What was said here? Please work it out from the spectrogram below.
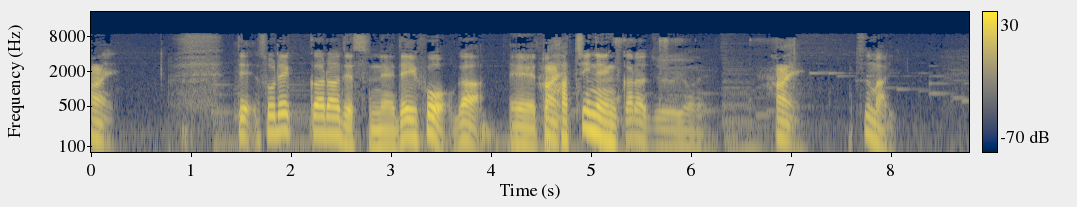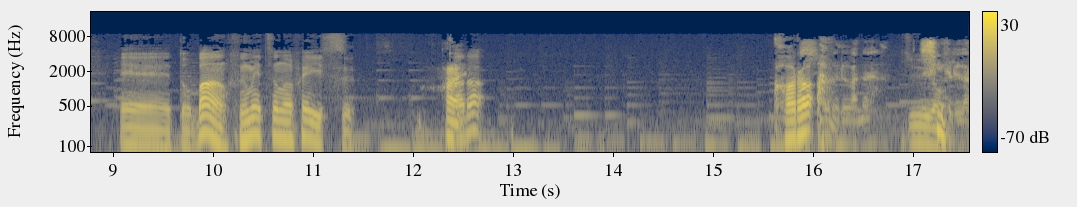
うんはい。で、それからですね、Day4 が、えっ、と、はい8年から14年。はい。つまり、えっ、と、バーン不滅のフェイスから、はからい。、シングルがね、シン14グ。ルが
